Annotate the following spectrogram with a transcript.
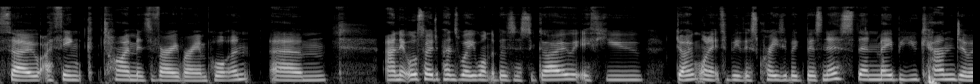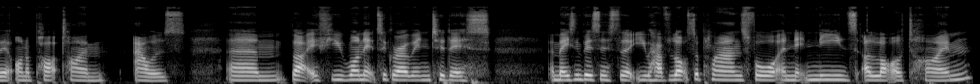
so I think time is very, very important. Um, and it also depends where you want the business to go. If you don't want it to be this crazy big business, then maybe you can do it on a part time hours. Um, but if you want it to grow into this amazing business that you have lots of plans for and it needs a lot of time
